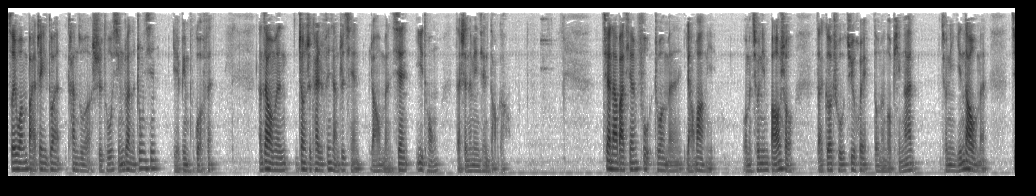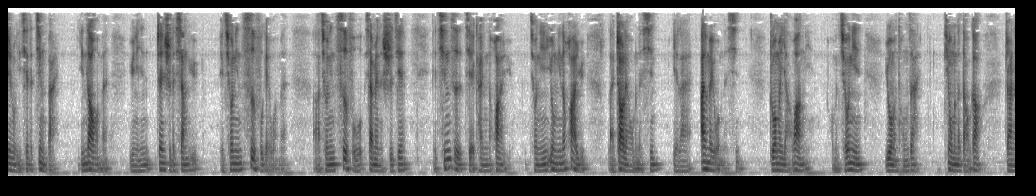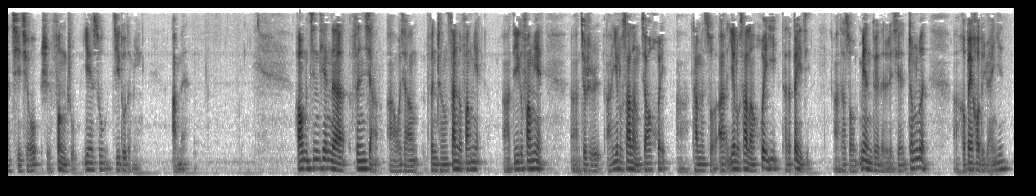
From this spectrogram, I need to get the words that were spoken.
所以我们把这一段看作《使徒行传》的中心也并不过分。那在我们正式开始分享之前，让我们先一同在神的面前祷告。亲爱的阿爸天父，祝我们仰望你，我们求您保守在各处聚会都能够平安。求您引导我们进入一切的敬拜，引导我们与您真实的相遇，也求您赐福给我们啊！求您赐福下面的时间，也亲自解开您的话语。求您用您的话语来照亮我们的心，也来安慰我们的心。主我们仰望你，我们求您与我们同在，听我们的祷告，这样的祈求是奉主耶稣基督的名，阿门。好，我们今天的分享啊，我想分成三个方面啊。第一个方面啊，就是啊耶路撒冷教会啊，他们所啊耶路撒冷会议它的背景啊，他所面对的这些争论啊和背后的原因。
